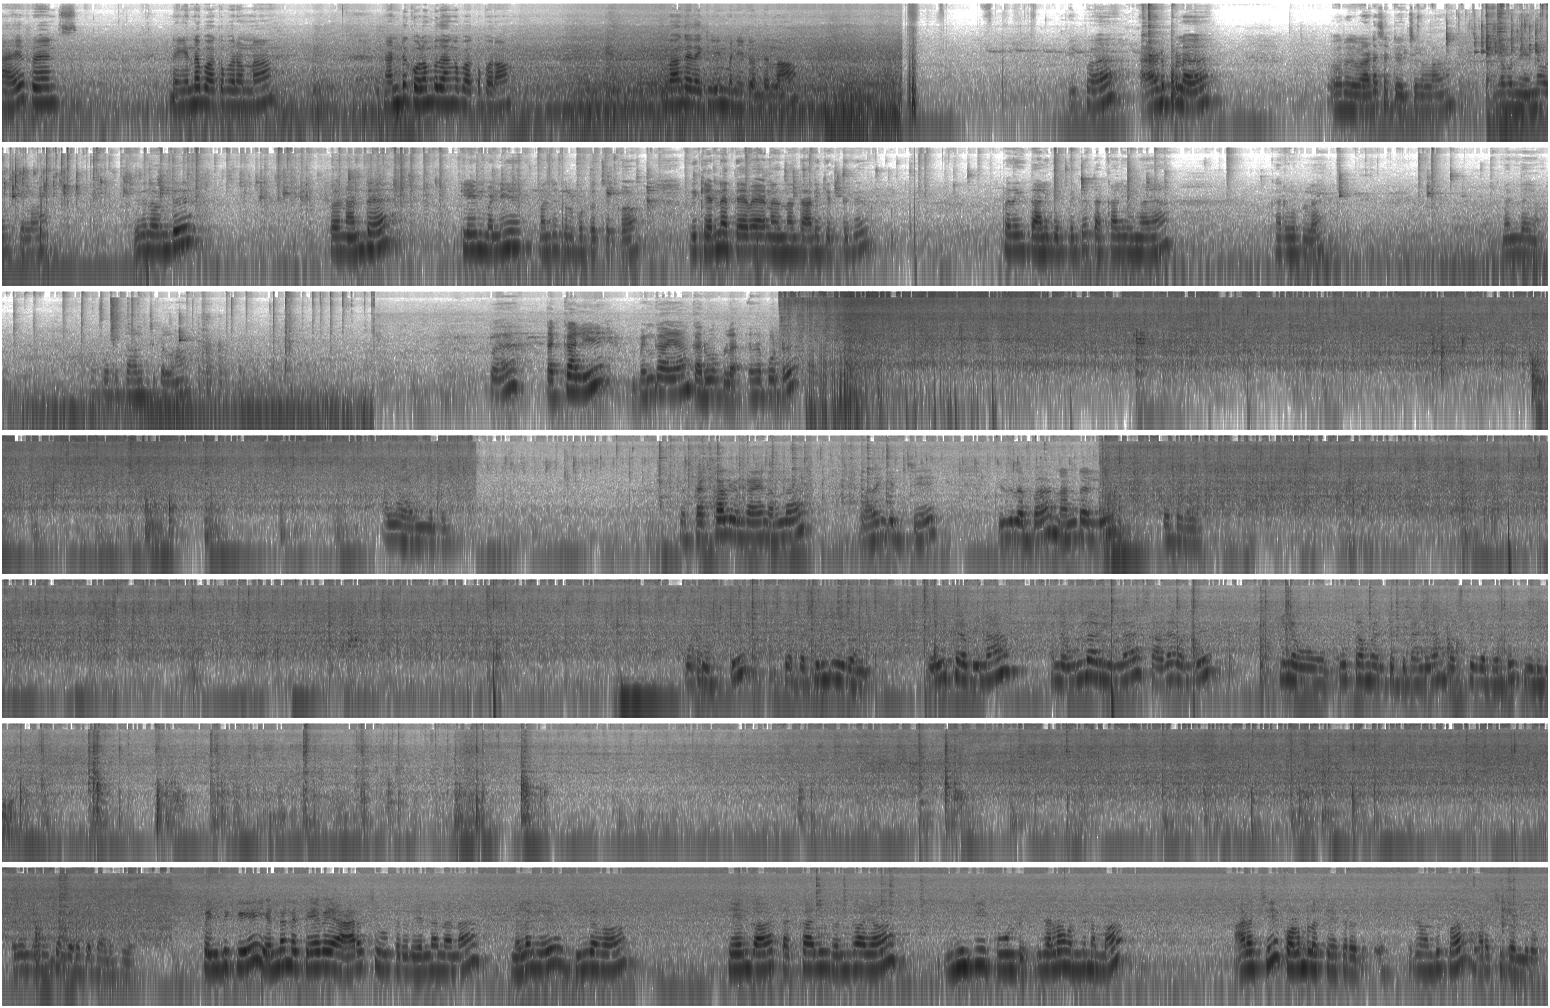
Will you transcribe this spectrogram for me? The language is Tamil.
ஹாய் ஃப்ரெண்ட்ஸ் இன்னைக்கு என்ன பார்க்க போகிறோம்னா நண்டு குழம்பு தாங்க பார்க்க போகிறோம் வாங்க அதை க்ளீன் பண்ணிட்டு வந்துடலாம். இப்போ அடுப்பில் ஒரு வடை சட்டி வச்சுக்கலாம். அதில் கொஞ்சம் எண்ணெய் வச்சுக்கலாம் இதில் வந்து இப்போ நண்டை க்ளீன் பண்ணி மஞ்சள்தூள் போட்டு வச்சுருக்கோம். இதுக்கு என்ன தேவையானதுன்னா தாளிக்கிறதுக்கு இப்போதைக்கு தாளிக்கிறதுக்கு தக்காளி வெங்காயம் கருவேப்பிலை. வெந்தயம். இதை போட்டு தாளிச்சுக்கலாம். இப்போ தக்காளி வெங்காயம் கருவேப்பிலை இதை போட்டு நல்லா வதங்கட்டும். இப்போ தக்காளி வெங்காயம் நல்லா வதங்கிடுச்சு. இதில் இப்போ நண்டல்லி போட்டுக்கலாம். போட்டு விட்டுட்டு இப்போ கிண்டி விடணும். எதுக்கு அப்படின்னா அந்த உள்ளறிவில் சதை வந்து கீழே ஊற்றாமல் இருக்கிறதுக்காண்டி தான் ஃபஸ்ட்டு இதை போட்டு கிண்டிக்கிறோம். ரெண்டு நிமிஷம் கிடக்க தடுப்பு இப்போ இதுக்கு என்னென்ன தேவையை அரைச்சி ஊற்றுறது என்னென்னா மிளகு ஜீரகம் தேங்காய் தக்காளி வெங்காயம் இஞ்சி பூண்டு. இதெல்லாம் வந்து நம்ம அரைச்சி குழம்புல சேர்க்குறது. இதை வந்து இப்போ அரைச்சிட்டு வந்துடும்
